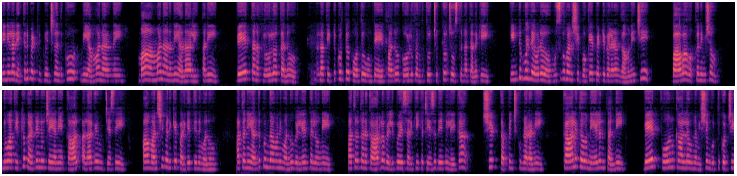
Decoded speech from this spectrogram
నేను ఇలా నెత్తిన పెట్టి పెంచినందుకు మీ అమ్మ నాన్నని మా అమ్మ నాన్నని అనాలి అని వే తన ఫ్లోలో తను అలా తిట్టుకుంటూ పోతూ ఉంటే పను గోలు కొరుకుతూ చుట్టూ చూస్తున్న తనకి ఇంటి ముందు ఎవరో ముసుగు మనిషి బొకే పెట్టి వెళ్ళడం గమనించి బావా ఒక్క నిమిషం. నువ్వు ఆ తిట్లు కంటిన్యూ చేయని కాల్ అలాగే ఉంచేసి ఆ మనిషి వెనకే పరిగెత్తింది మను. అతని అందుకుందామని మను వెళ్ళేంతలోనే అతను తన కారులో వెళ్ళిపోయేసరికి ఇక చేసేదేమీ లేక షిట్ తప్పించుకున్నాడని కాలితో నేలను తన్ని వేద్ ఫోన్ కాల్లో ఉన్న విషయం గుర్తుకొచ్చి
